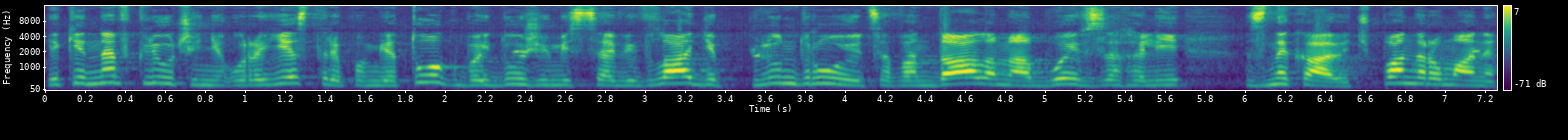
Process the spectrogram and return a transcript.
які не включені у реєстри пам'яток, байдужі місцевій владі, плюндруються вандалами або й взагалі зникають. Пане Романе,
